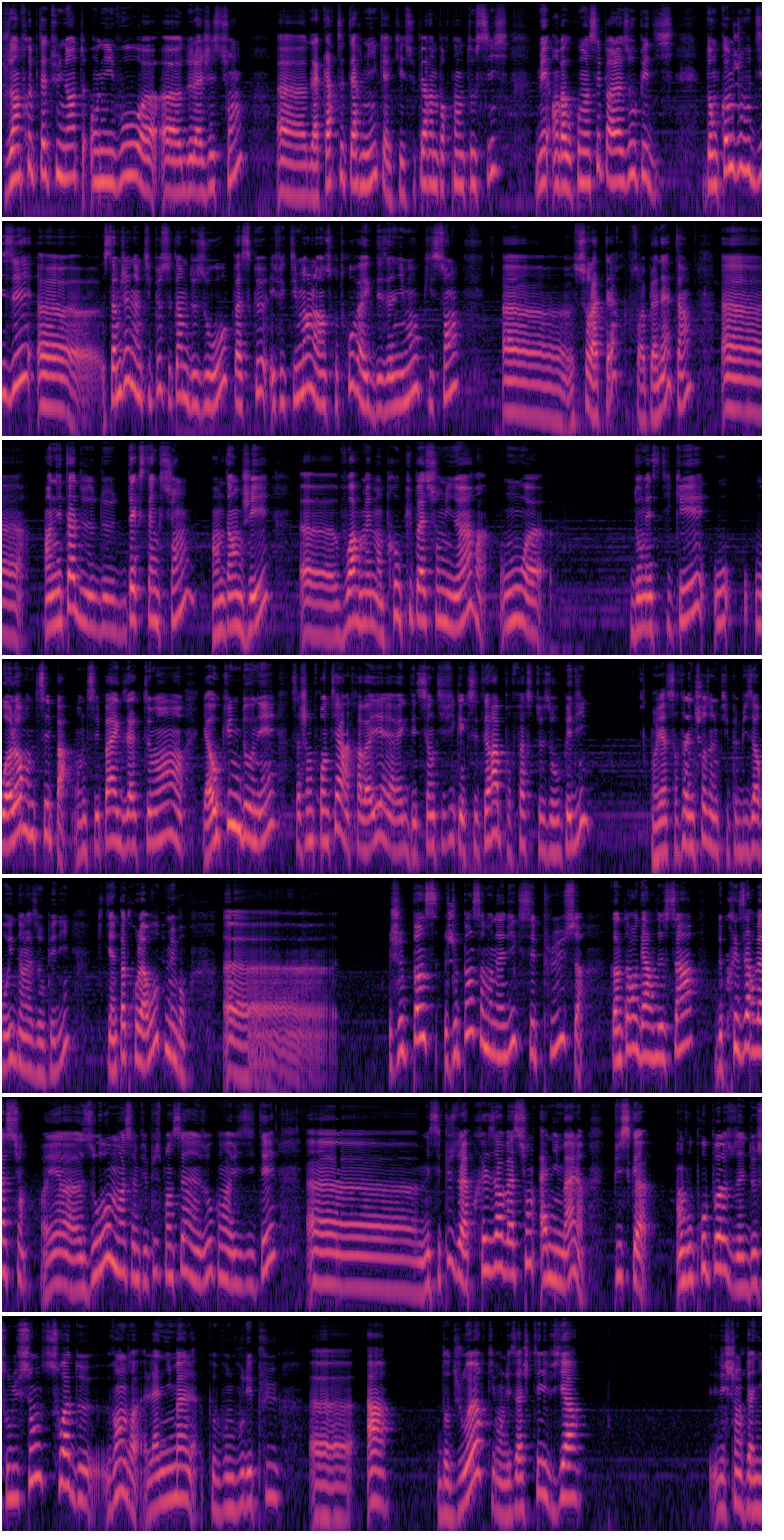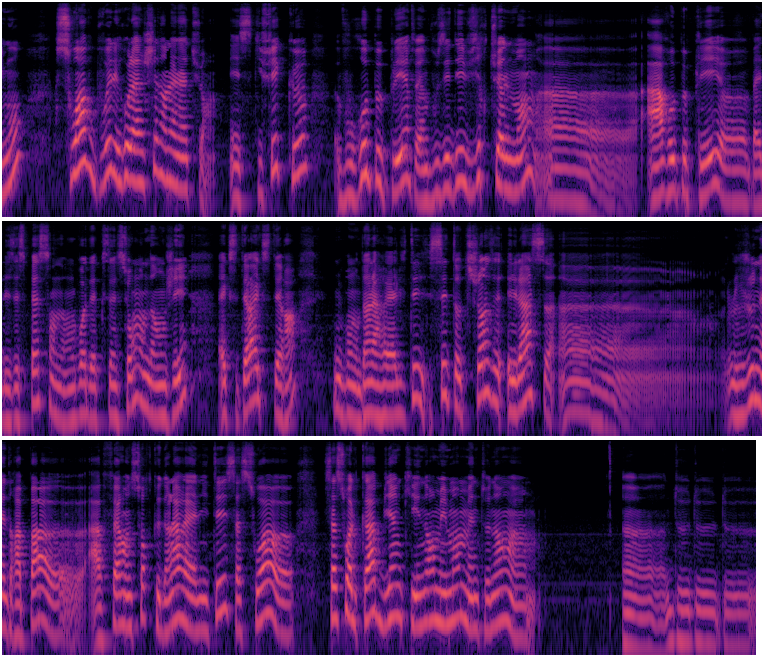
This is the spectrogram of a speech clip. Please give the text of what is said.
Je vous en ferai peut-être une autre au niveau euh, euh, de la gestion, de la carte thermique, qui est super importante aussi. Mais on va commencer par la zoopédie. Donc, comme je vous disais, ça me gêne un petit peu ce terme de zoo, parce que effectivement, là, on se retrouve avec des animaux qui sont euh, sur la Terre, sur la planète, hein, euh, en état d'extinction, de, en danger, euh, voire même en préoccupation mineure, ou domestiqués, ou, ou alors on ne sait pas. On ne sait pas exactement, il n'y a aucune donnée, sachant que Frontière a travaillé avec des scientifiques, etc., pour faire cette zoopédie. il y a certaines choses un petit peu bizarroïdes dans la zoopédie, qui tiennent pas trop la route, mais bon. je, pense, je pense, à mon avis, que c'est plus quand on regarde ça, de préservation. Vous voyez, un zoo, moi, ça me fait plus penser à un zoo qu'on va visiter. Euh, mais c'est plus de la préservation animale, puisque on vous propose, vous avez deux solutions, soit de vendre l'animal que vous ne voulez plus à d'autres joueurs qui vont les acheter via l'échange d'animaux, soit vous pouvez les relâcher dans la nature. Et ce qui fait que vous repeuplez, enfin vous aidez virtuellement euh, à repeupler euh, ben, les espèces en, voie d'extinction, en danger, etc., etc. Mais bon, dans la réalité, c'est autre chose. Hélas, euh, le jeu n'aidera pas à faire en sorte que dans la réalité, ça soit, ça soit le cas, bien qu'il y ait énormément maintenant de, de, de,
